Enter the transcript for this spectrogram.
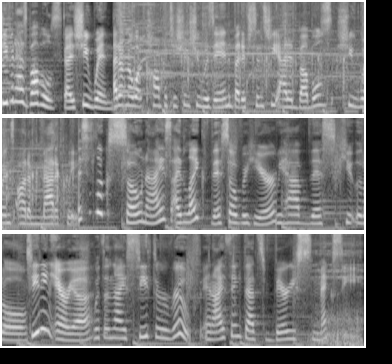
She even has bubbles. Guys, she wins. I don't know what competition she was in, but if since she added bubbles, she wins automatically. This looks so nice. I like this over here. We have this cute little seating area with a nice see-through roof. And I think that's very smexy.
